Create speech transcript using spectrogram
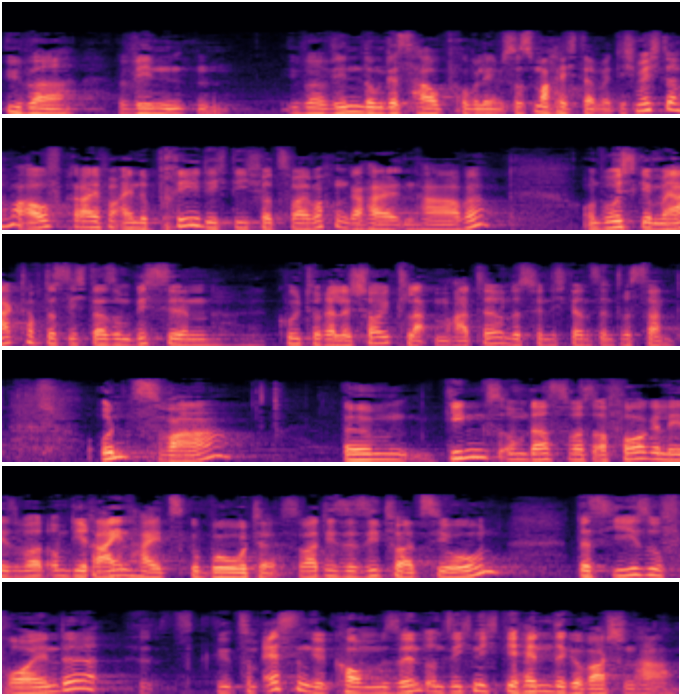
überwinden. Überwindung des Hauptproblems. Was mache ich damit? Ich möchte nochmal aufgreifen eine Predigt, die ich vor zwei Wochen gehalten habe und wo ich gemerkt habe, dass ich da so ein bisschen kulturelle Scheuklappen hatte und das finde ich ganz interessant. Und zwar ähm, ging es um das, was auch vorgelesen wird, um die Reinheitsgebote. Es war diese Situation, dass Jesu Freunde zum Essen gekommen sind und sich nicht die Hände gewaschen haben.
